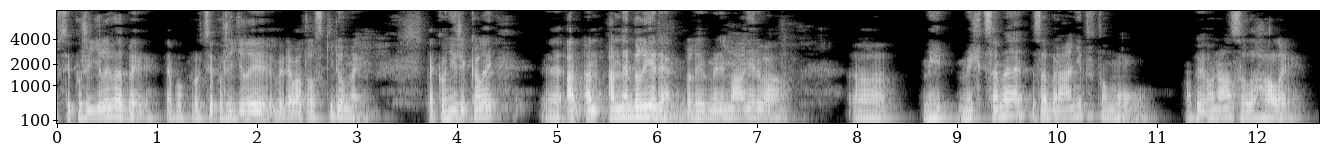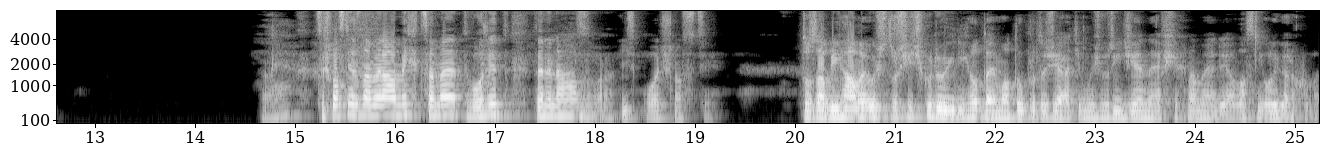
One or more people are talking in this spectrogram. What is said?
si pořídili weby, nebo proč si pořídili vydavatelský domy, tak oni říkali, eh, a, a, a nebyl jeden, byli minimálně dva, uh, my, my chceme zabránit tomu, aby o nás lhali. Jo? Což vlastně znamená, my chceme tvořit ten názor té společnosti. To zabíháme už trošičku do jiného tématu, protože já ti můžu říct, že ne všechna média vlastní oligarchové.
